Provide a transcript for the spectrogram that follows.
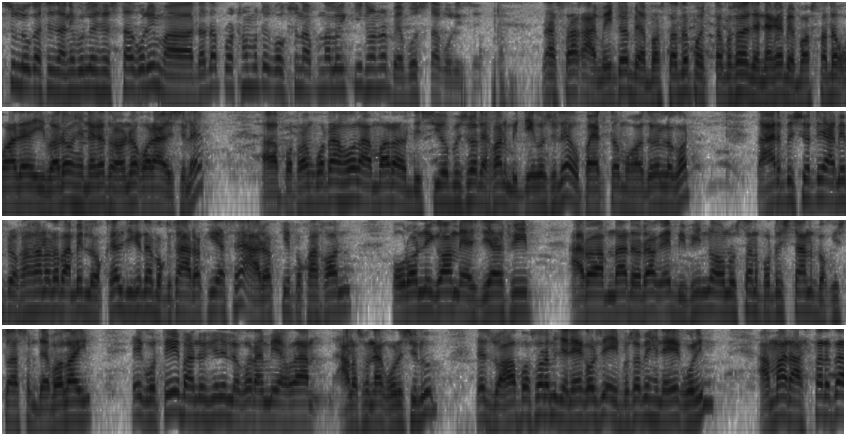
কিছু লোক আছে জানিবলৈ চেষ্টা কৰিম। দাদা প্ৰথমতে কওকচোন আপোনালোকে কি ধৰণৰ ব্যৱস্থা কৰিছে? না চাওক আমিতো ব্যৱস্থাটো প্ৰত্যেক বছৰে যেনেকৈ ব্যৱস্থাটো কৰা যায় এইবাৰো সেনেকৈ ধৰণে কৰা হৈছিলে। প্ৰথম কথা হ'ল আমাৰ ডি চি অফিচত এখন মিটিং হৈছিলে উপায়ুক্ত মহোদয়ৰ লগত। তাৰপিছতে আমি প্ৰশাসনৰ আমি লোকেল যিকেইটা বক্তা আৰক্ষী আছে আৰক্ষী প্ৰশাসন পৌৰ নিগম এছ ডি আৰ পি আৰু আপোনাৰ ধৰক এই বিভিন্ন অনুষ্ঠান প্ৰতিষ্ঠান বশিষ্ঠ আশ্ৰম দেৱালয় এই গোটেই মানুহখিনিৰ লগত আমি এটা আলোচনা কৰিছিলোঁ। যে যোৱা বছৰ আমি যেনেকৈ কৰিছোঁ এই বছৰ আমি সেনেকৈ কৰিম। আমাৰ ৰাস্তাত এটা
